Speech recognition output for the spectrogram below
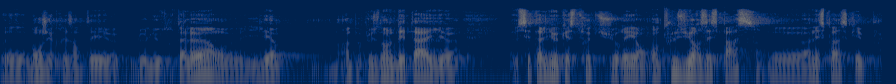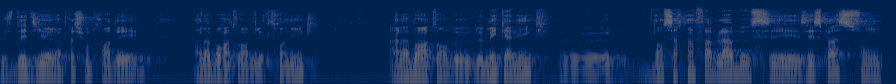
bon, j'ai présenté le lieu tout à l'heure. Il est un, peu plus dans le détail. C'est un lieu qui est structuré en, plusieurs espaces. un espace qui est plus dédié à l'impression 3D, un laboratoire d'électronique, un laboratoire de, mécanique. dans certains Fab Labs, ces espaces sont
